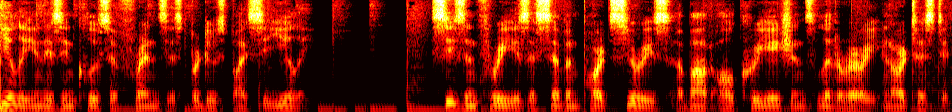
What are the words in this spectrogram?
Ely and his inclusive friends is produced by C. Ely. Season 3 is a seven part series about all creations literary and artistic.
